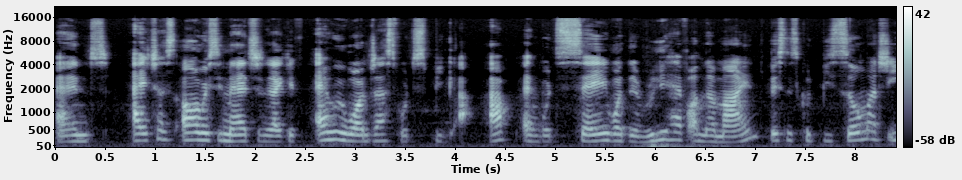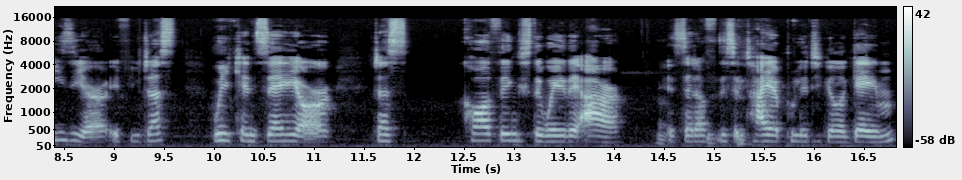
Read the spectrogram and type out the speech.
And I just always imagine like if everyone just would speak up and would say what they really have on their mind, business could be so much easier if you just really can say or just call things the way they are instead of this entire political game.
